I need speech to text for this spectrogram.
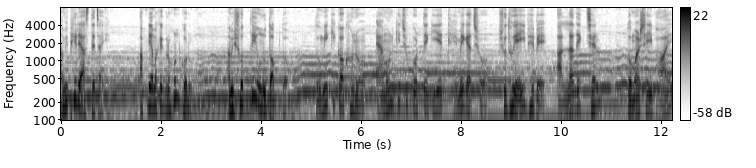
আমি ফিরে আসতে চাই। আপনি আমাকে গ্রহণ করুন। আমি সত্যিই অনুতপ্ত। তুমি কি কখনো এমন কিছু করতে গিয়ে থেমে গেছো? শুধু এই ভেবে আল্লাহ দেখছেন? তোমার সেই ভয়,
